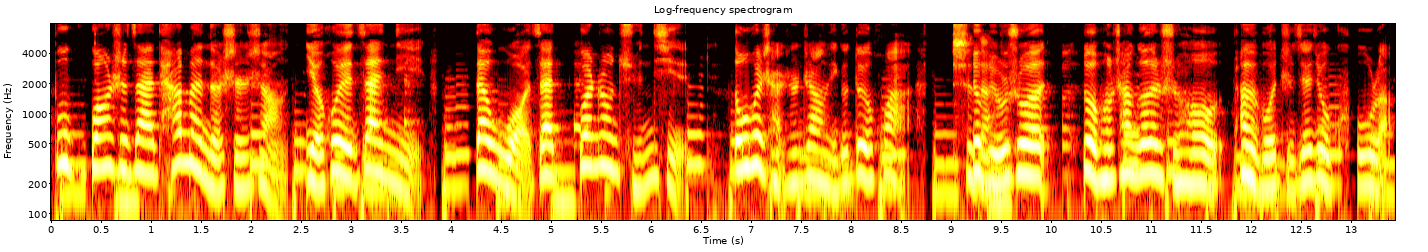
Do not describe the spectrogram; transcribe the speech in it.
不光是在他们的身上，也会在你、在我、在观众群体都会产生这样的一个对话。是的，就比如说苏有朋唱歌的时候，潘玮柏直接就哭了。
